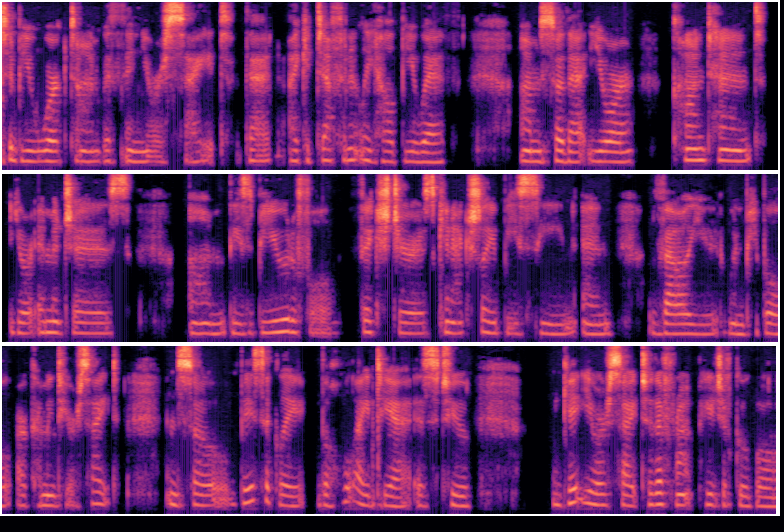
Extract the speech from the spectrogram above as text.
to be worked on within your site that I could definitely help you with um, so that your content, your images, um, these beautiful fixtures can actually be seen and valued when people are coming to your site. And so basically, the whole idea is to get your site to the front page of Google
